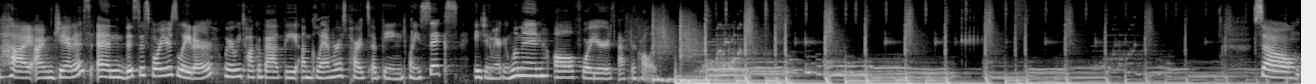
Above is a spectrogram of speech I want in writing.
Hi, I'm Janice, and this is Four Years Later. where we talk about the unglamorous parts of being 26, Asian American woman, all four years after college. So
